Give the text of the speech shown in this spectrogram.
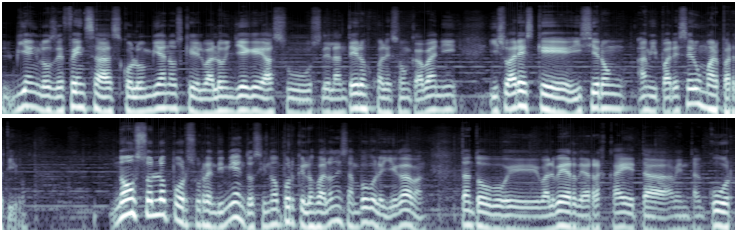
bien los defensas colombianos que el balón llegue a sus delanteros, cuales son Cavani y Suárez, que hicieron, a mi parecer, un mal partido. No solo por su rendimiento, sino porque los balones tampoco le llegaban. Tanto eh, Valverde, Arrascaeta, Bentancur,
